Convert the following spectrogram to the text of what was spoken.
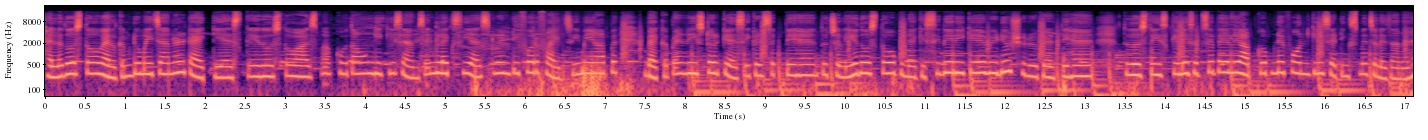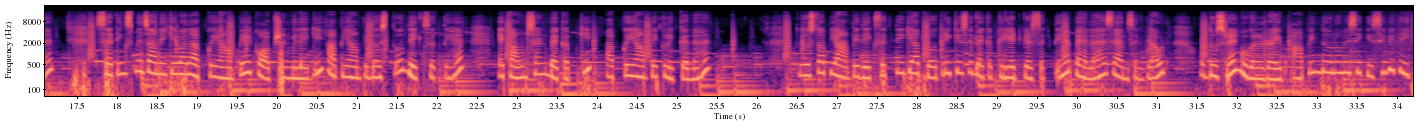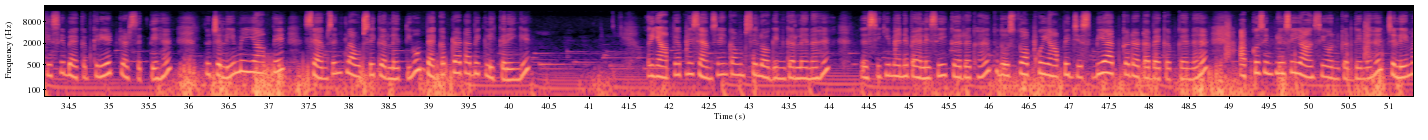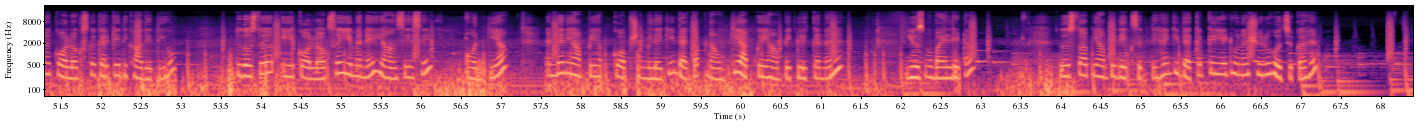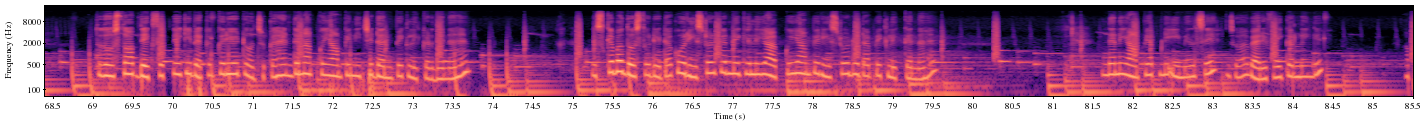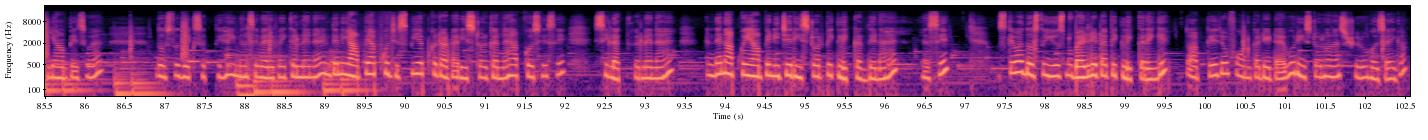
Hello दोस्तों, welcome to my channel tech K S K दोस्तों, आज मैं आपको बताऊँगी कि Samsung Galaxy S twenty four five G में आप बैकअप एंड रिस्टोर कैसे कर सकते हैं। तो चलिए दोस्तों, बिना किसी देरी के वीडियो शुरू करते हैं। तो दोस्तों, इसके लिए सबसे पहले आपको अपने फ़ोन की सेटिंग्स में चले जाना है। सेटिंग्स में जाने के बाद आपको यहाँ पर एक ऑप्शन मिलेगी। आप यहाँ पर दोस्तों देख सकते हैं, अकाउंट्स एंड बैकअप की। आपको यहाँ पर क्लिक करना है। तो दोस्तों, आप यहाँ पे देख सकते हैं कि आप दो तरीके से बैकअप क्रिएट कर सकते हैं। पहला है सैमसंग क्लाउड और दूसरा है गूगल ड्राइव आप इन दोनों में से किसी भी तरीके से बैकअप क्रिएट कर सकते हैं। तो चलिए मैं यहाँ पे सैमसंग क्लाउड से कर लेती हूँ। बैकअप डाटा पे क्लिक करेंगे। और यहाँ पे अपने सैमसंग अकाउंट से लॉगिन कर लेना है। जैसे कि मैंने पहले से ही कर रखा है। तो दोस्तों, आपको यहाँ पे जिस भी ऐप का डाटा बैकअप करना है, आपको सिंपली से यहाँ से ऑन कर देना है। चलिए मैं कॉलॉक्स का करके दिखा देती हूँ। तो दोस्तों, ये कॉलॉक्स है। ये मैंने यहाँ से इसे ऑन किया। एंड देन यहाँ पे आपको ऑप्शन मिलेगी बैकअप नाउ की। आपको यहाँ पे क्लिक करना है। यूज़ मोबाइल डेटा तो दोस्तों, आप यहाँ पे देख सकते हैं कि बैकअप क्रिएट होना शुरू हो चुका है। तो दोस्तों, आप देख सकते हैं कि बैकअप क्रिएट हो चुका है। एंड देन आपको यहाँ पे नीचे डन पे क्लिक कर देना है। उसके बाद दोस्तों डेटा को रिस्टोर करने के लिए आपको यहाँ पे रिस्टोर डेटा पे क्लिक करना है। देन यहाँ पे अपने ईमेल से जो है वेरीफाई कर लेंगे। आप यहाँ पे जो है, दोस्तों देख सकते हैं ईमेल से वेरीफाई कर लेना है। एंड देन यहाँ पे आपको जिस भी ऐप का डाटा रिस्टोर करना है, आपको उसे से सिलेक्ट कर लेना है। एंड देन आपको यहाँ पे नीचे रिस्टोर पे क्लिक कर देना है, ऐसे। उसके बाद दोस्तों यूज़ मोबाइल डेटा पे क्लिक करेंगे तो आपके जो फ़ोन का डेटा है वो रिस्टोर होना शुरू हो जाएगा।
